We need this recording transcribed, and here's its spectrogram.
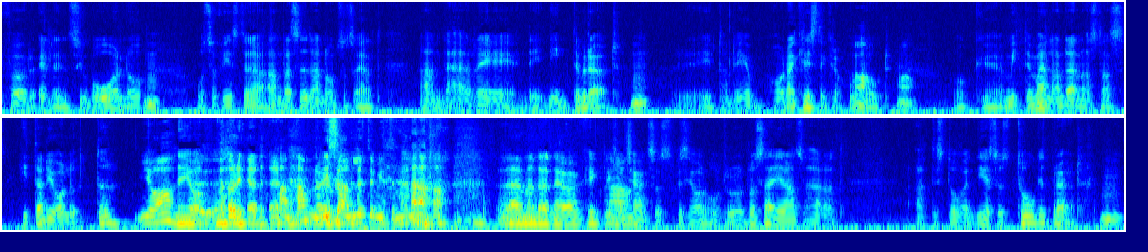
för, eller symbol. Och, Mm. och så finns det den andra sidan de som säger att ja, det här är, det är inte bröd. Mm. Utan det är bara Kristi kropp och Ja, blod. ja. Och eh, mittemellan där någonstans hittade jag Luther. ja När jag började. han hamnar ju ibland lite mittemellan. Nej, men där, när jag fick liksom Ja. chans att special... Och då, då säger han så här att, att det står att Jesus tog ett bröd. Mm.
